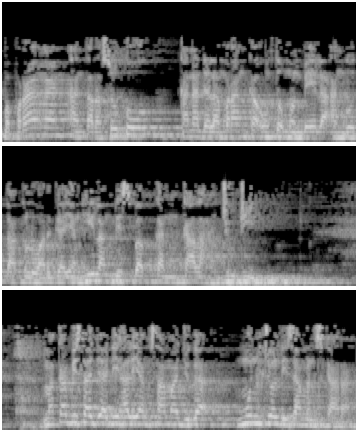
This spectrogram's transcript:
peperangan antara suku karena dalam rangka untuk membela anggota keluarga yang hilang disebabkan kalah judi. Maka bisa jadi hal yang sama juga muncul di zaman sekarang.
